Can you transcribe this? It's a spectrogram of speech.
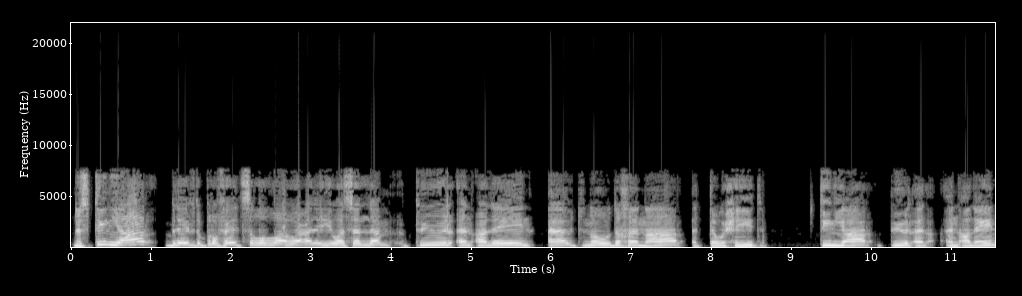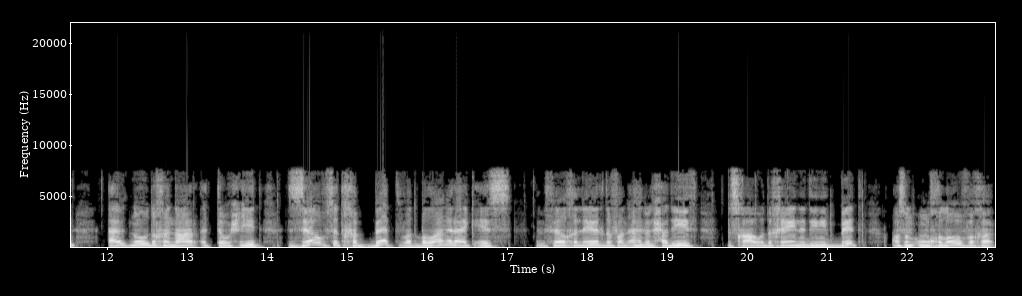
Dus tien jaar bleef de profeet sallallahu alayhi wasallam puur en alleen uitnodigen naar het tawhid. Tien jaar puur en alleen uitnodigen naar het tawhid. Zelfs het gebed wat belangrijk is. En veel geleerden van Ahlul Hadith beschouwen degene die niet bidt als een ongelovige.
